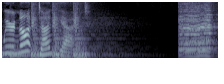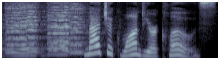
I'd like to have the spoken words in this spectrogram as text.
We're not done yet. Magic wand your clothes.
